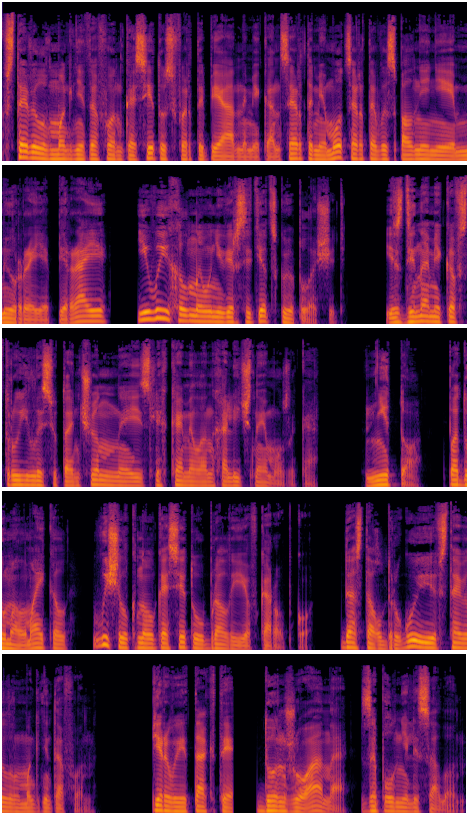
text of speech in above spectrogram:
Вставил в магнитофон кассету с фортепианными концертами Моцарта в исполнении Мюррея Пираи и выехал на Университетскую площадь. Из динамиков струилась утонченная и слегка меланхоличная музыка. «Не то», — подумал Майкл, выщелкнул кассету, убрал ее в коробку достал другую и вставил в магнитофон. Первые такты «Дон Жуана» заполнили салон.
